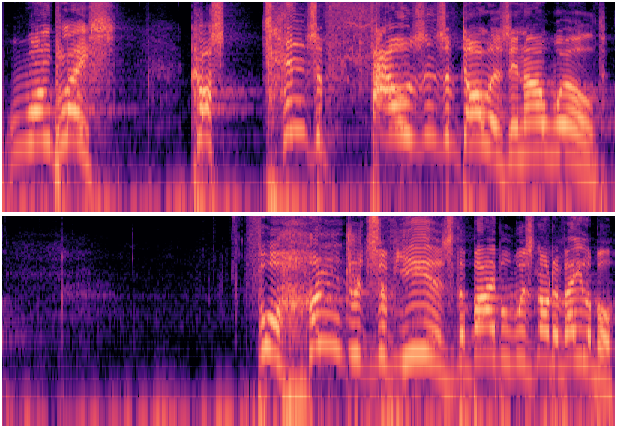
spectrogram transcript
one place. Cost tens of thousands of dollars in our world. For hundreds of years, the Bible was not available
